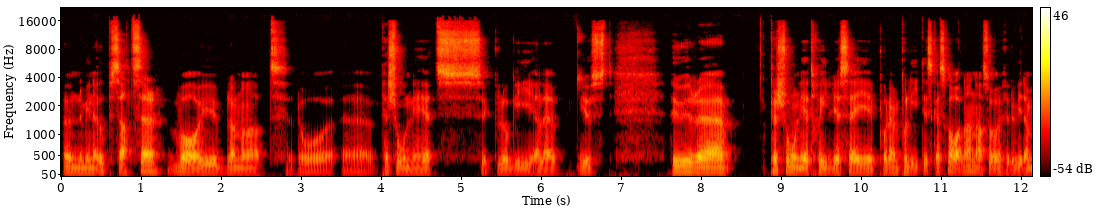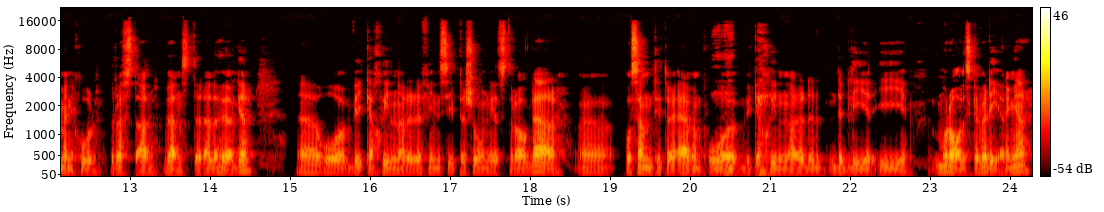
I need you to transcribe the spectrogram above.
under mina uppsatser var ju bland annat då eh, personlighetspsykologi eller just hur eh, personlighet skiljer sig på den politiska skalan, alltså huruvida människor röstar vänster eller höger. Eh, och vilka skillnader det finns i personlighetsdrag där. Eh, och sen tittar jag även på mm. vilka skillnader det, det blir i moraliska värderingar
